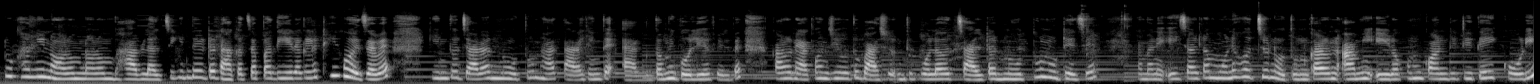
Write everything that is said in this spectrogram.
একটুখানি নরম নরম ভাব লাগছে, কিন্তু এটা ঢাকা চাপা দিয়ে রাখলে ঠিক হয়ে যাবে। কিন্তু যারা নতুন হাত, তারা কিন্তু একদমই গলিয়ে ফেলবে। কারণ এখন যেহেতু বাসন্তী পোলাও চালটা নতুন উঠেছে মানে এই চালটা মনে হচ্ছে নতুন। কারণ আমি এরকম কোয়ান্টিটিতেই করি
